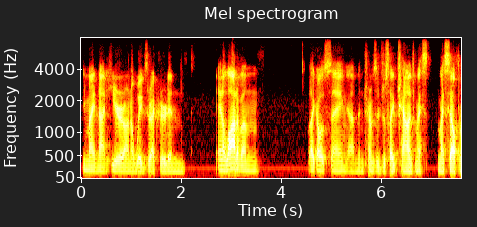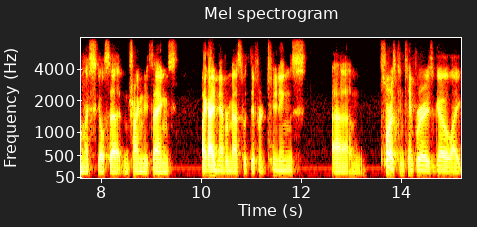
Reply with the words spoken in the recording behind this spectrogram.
you might not hear on a Whigs record, and and a lot of them, like I was saying, um, in terms of just like challenge my, myself and my skill set and trying new things. Like I had never messed with different tunings. Um, as far as contemporaries go, like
